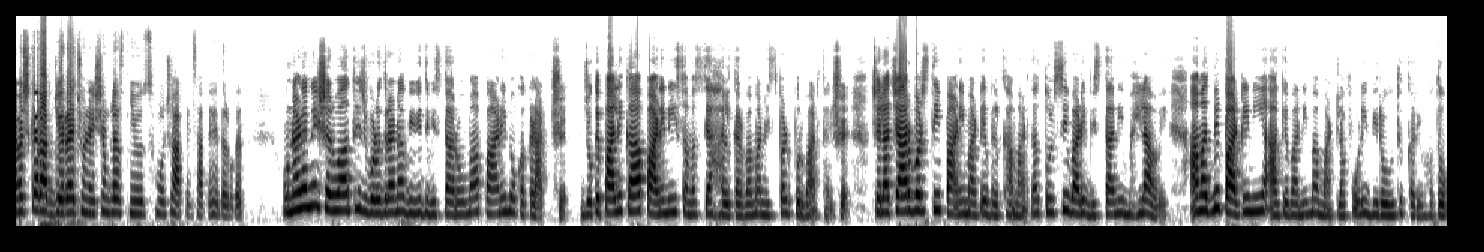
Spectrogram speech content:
નમસ્કાર, આપ જોઈ રહ્યા છો નેશન પ્લસ ન્યૂઝ. હું છું આપની સાથે હેતલ ભગત. ઉનાળાની શરૂઆતથી જ વડોદરાના વિવિધ વિસ્તારોમાં પાણીનો કકડાટ છે. જો કે પાલિકા પાણીની સમસ્યા હલ કરવામાં નિષ્ફળ પુરવાર થઈ છે. છેલ્લા ચાર વર્ષથી પાણી માટે વલખા મારતા તુલસીવાડી વિસ્તારની મહિલાઓએ આમ આદમી પાર્ટીની આગેવાનીમાં માટલા ફોડી વિરોધ કર્યો હતો.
